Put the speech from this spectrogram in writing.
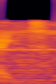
Fight.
